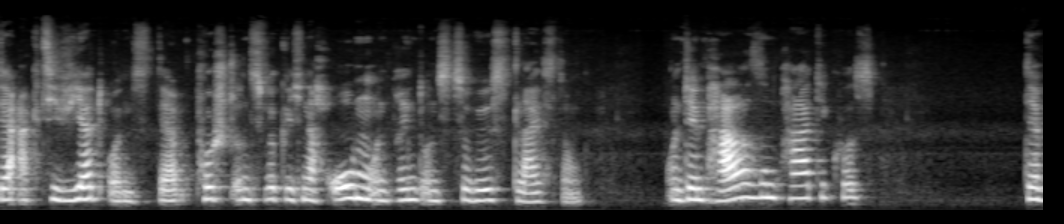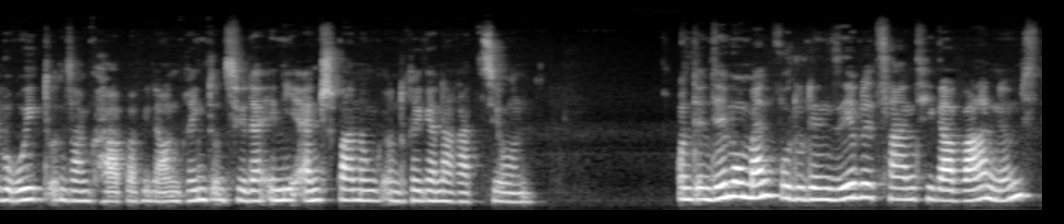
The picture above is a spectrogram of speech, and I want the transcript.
der aktiviert uns, der pusht uns wirklich nach oben und bringt uns zur Höchstleistung. Und dem Parasympathikus, der beruhigt unseren Körper wieder und bringt uns wieder in die Entspannung und Regeneration. Und in dem Moment, wo du den Säbelzahntiger wahrnimmst,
